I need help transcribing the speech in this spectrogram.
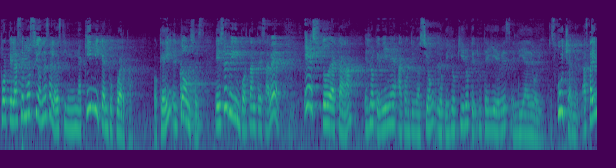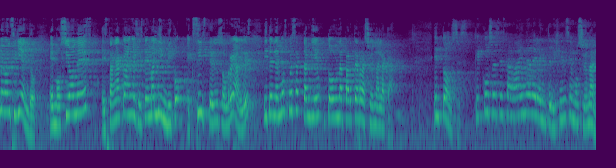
Porque las emociones a la vez tienen una química en tu cuerpo. ¿Ok? Entonces, eso es bien importante saber. Esto de acá es lo que viene a continuación, lo que yo quiero que tú te lleves el día de hoy. Escúchame, hasta ahí me van siguiendo. Emociones están acá en el sistema límbico, existen, son reales, y tenemos pues también toda una parte racional acá. Entonces, ¿Qué cosa es esta vaina de la inteligencia emocional?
